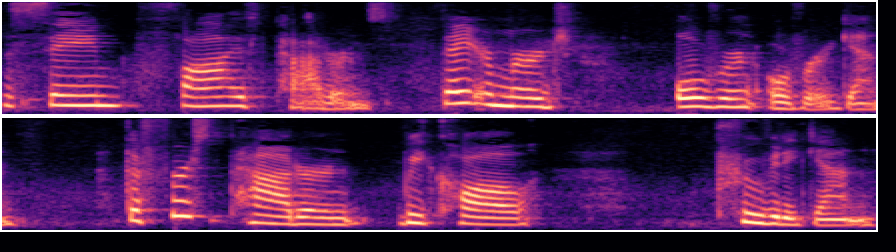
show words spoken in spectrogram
the same five patterns. They emerge over and over again. The first pattern we call prove it again.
